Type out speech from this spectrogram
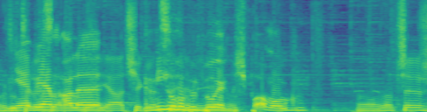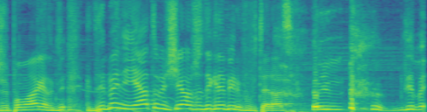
Ale to Nie tyle wiem, zarabię. ale ja cię kręcę Miło ile by było, milionów. jakbyś pomógł. No, no przecież pomagam. Gdy, gdyby nie ja, to byś jał żadnych rebirfów teraz. Gdyby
